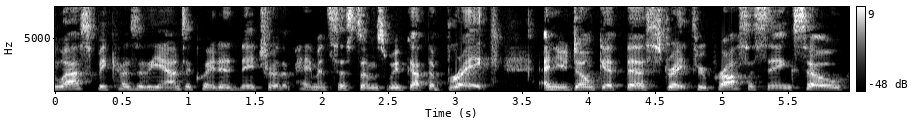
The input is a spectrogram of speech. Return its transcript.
US, because of the antiquated nature of the payment systems, we've got the break and you don't get the straight through processing. So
